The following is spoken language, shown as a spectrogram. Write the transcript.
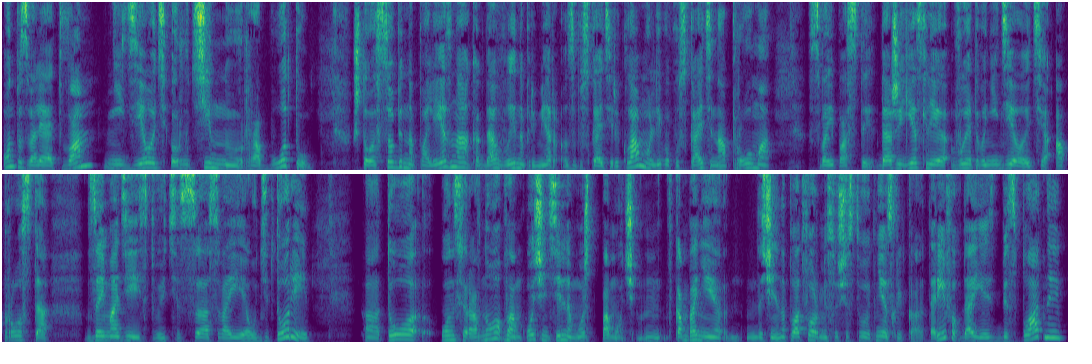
Он позволяет вам не делать рутинную работу, что особенно полезно, когда вы, например, запускаете рекламу, либо пускаете на промо свои посты. Даже если вы этого не делаете, а просто взаимодействуете со своей аудиторией, а, то он все равно вам очень сильно может помочь. В компании, точнее, на платформе существует несколько тарифов, да, есть бесплатный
